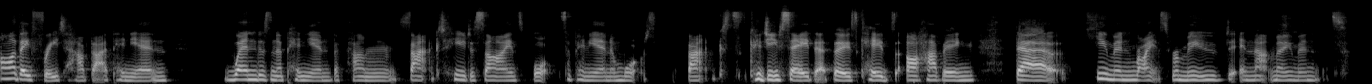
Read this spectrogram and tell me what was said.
are they free to have that opinion? When does an opinion become fact? Who decides what's opinion and what's facts? Could you say that those kids are having their human rights removed in that moment?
